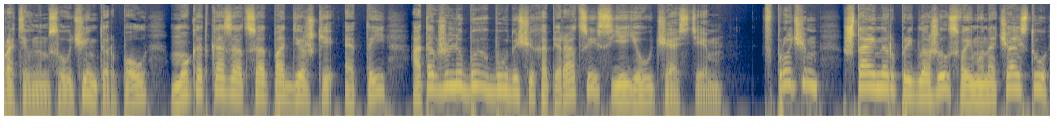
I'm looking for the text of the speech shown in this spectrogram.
Противном случае Интерпол мог отказаться от поддержки этой, а также любых будущих операций с ее участием. Впрочем, Штайнер предложил своему начальству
